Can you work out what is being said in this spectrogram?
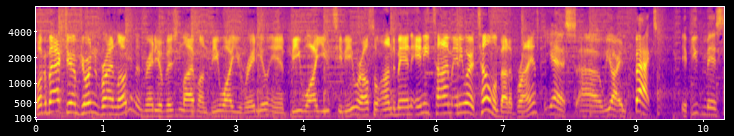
Welcome back, Jeremy Jordan and Brian Logan and Radio Vision live on BYU Radio and BYU TV. We're also on demand anytime, anywhere. Tell them about it, Brian. Yes, uh, we are. In fact, if you've missed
